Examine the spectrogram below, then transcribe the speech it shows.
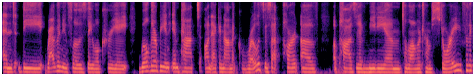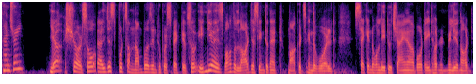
and the revenue flows they will create, will there be an impact on economic growth? Is that part of a positive medium to longer term story for the country? Yeah, sure. So I'll just put some numbers into perspective. So India is one of the largest internet markets in the world, second only to China, about 800 million odd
